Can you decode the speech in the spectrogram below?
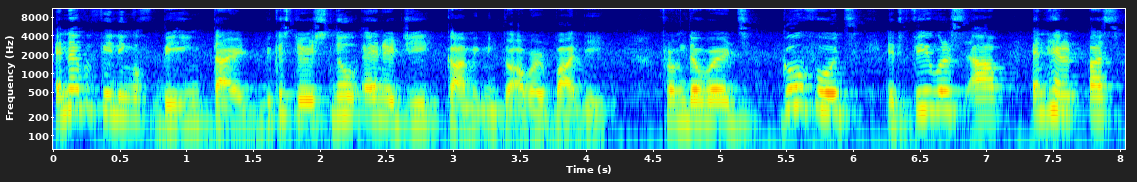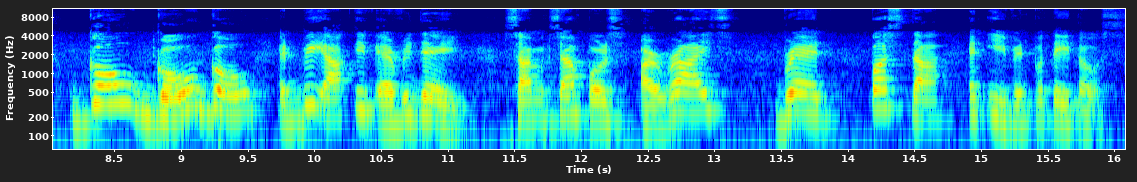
and have a feeling of being tired because there is no energy coming into our body. From the words go foods, it fuels up and help us go, go, go and be active every day. Some examples are rice, bread, pasta, and even potatoes.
